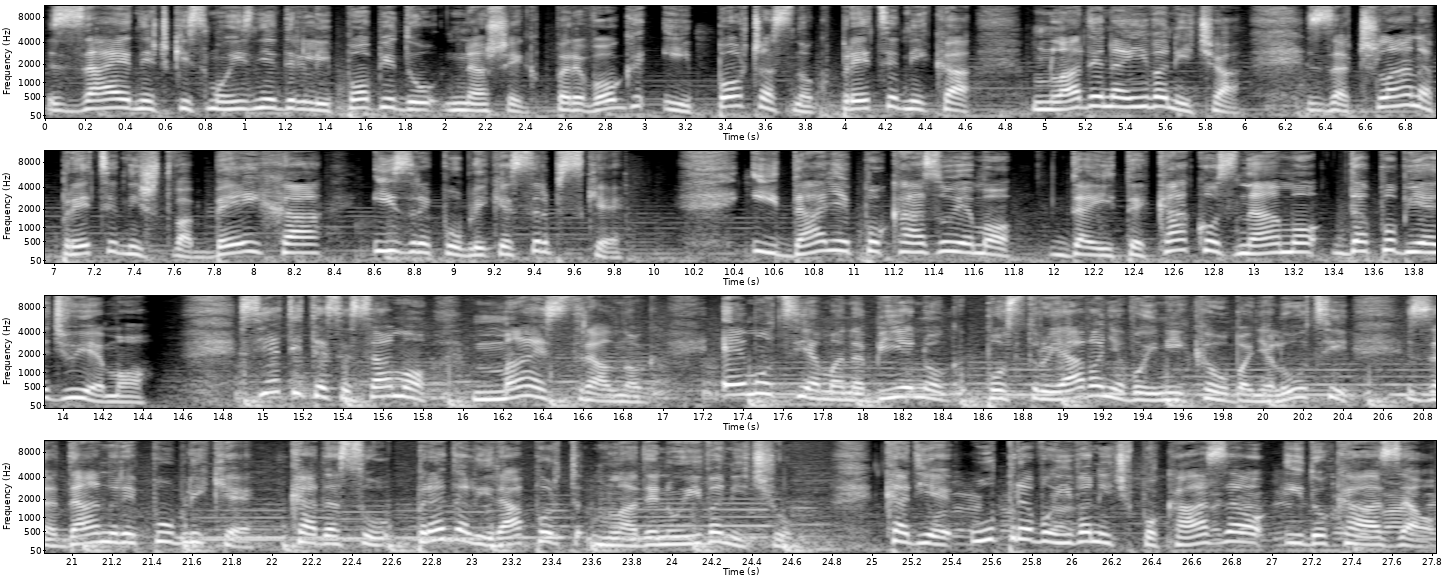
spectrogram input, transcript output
Zajednički smo iznjedrili pobjedu našeg prvog i počasnog predsjednika Mladena Ivanića za člana predsjedništva BiH iz Republike Srpske. I dalje pokazujemo da i tekako znamo da pobjeđujemo. Sjetite se samo maestralnog, emocijama nabijenog postrojavanja vojnika u Banja Luci za Dan Republike, kada su predali raport Mladenu Ivaniću. Kad je upravo Ivanić pokazao i dokazao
